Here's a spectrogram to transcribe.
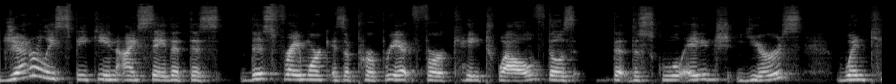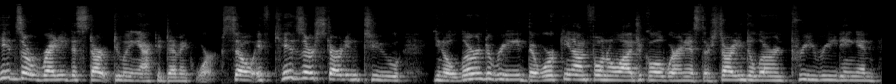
generally speaking, I say that this this framework is appropriate for K-12, those the, the school age years when kids are ready to start doing academic work. So if kids are starting to, you know, learn to read, they're working on phonological awareness, they're starting to learn pre-reading and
